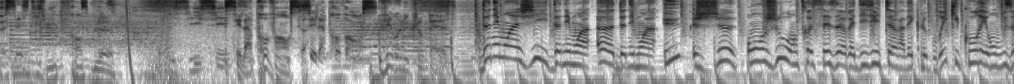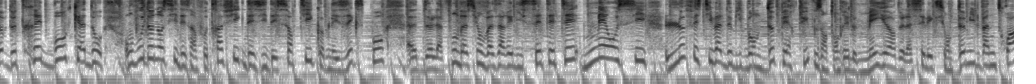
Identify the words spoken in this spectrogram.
Le 16-18 France Bleu. Ici, ici c'est la Provence. C'est la Provence. Véronique Lopez. Donnez-moi un J, donnez-moi un E, donnez-moi un U. Je, on joue entre 16h et 18h avec le bruit qui court et on vous offre de très beaux cadeaux. On vous donne aussi des infos trafic, des idées sorties comme les expos euh, de la Fondation Vasarely cet été, mais aussi le festival de Big Band de Pertuis. Vous entendrez le meilleur de la sélection 2023.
